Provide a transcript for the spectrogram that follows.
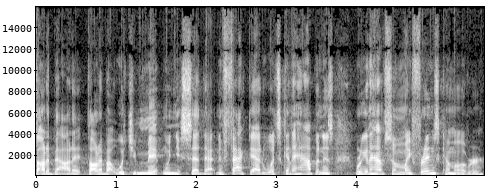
Thought about it, thought about what you meant when you said that. And in fact, Dad, what's going to happen is we're going to have some of my friends come over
